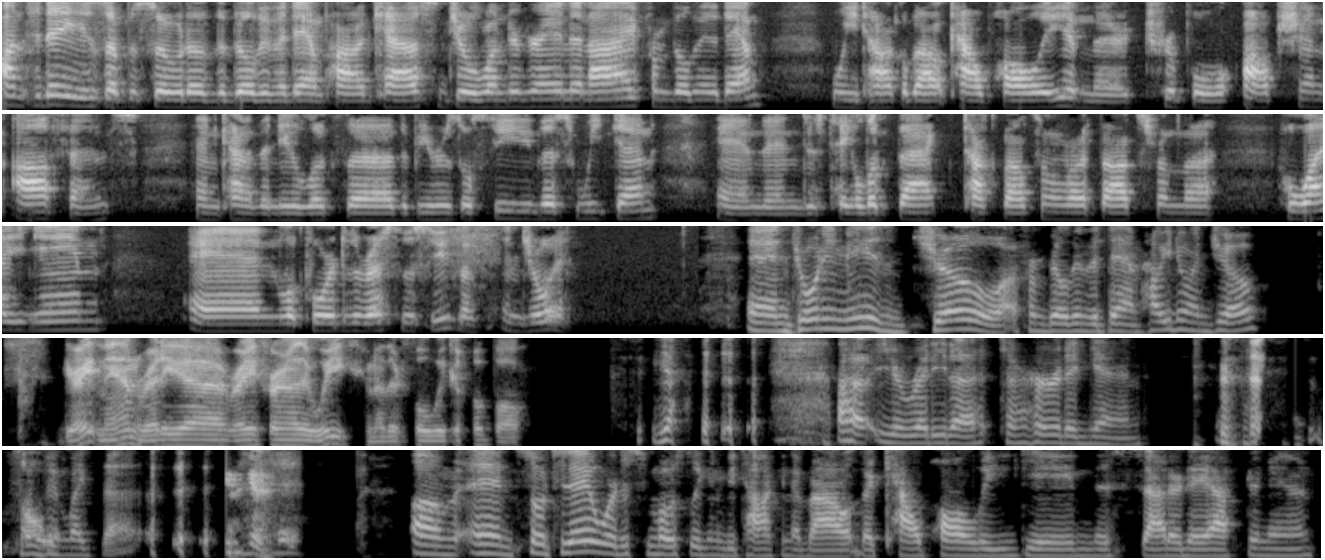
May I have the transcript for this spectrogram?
On today's episode of the Building the Dam podcast, Joe Lundergren and I from Building the Dam, we talk about Cal Poly and their triple option offense and kind of the new look the, the Beavers will see this weekend, and then just take a look back, talk about some of our thoughts from the Hawaii game, and look forward to the rest of the season. Enjoy. And joining me is Joe from Building the Dam. How you doing, Joe? Great, man. Ready, uh, ready for another week, another full week of football. Yeah, uh, you're ready to to hurt again, something like that. um, and so today we're just mostly going to be talking about the Cal Poly game this Saturday afternoon.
